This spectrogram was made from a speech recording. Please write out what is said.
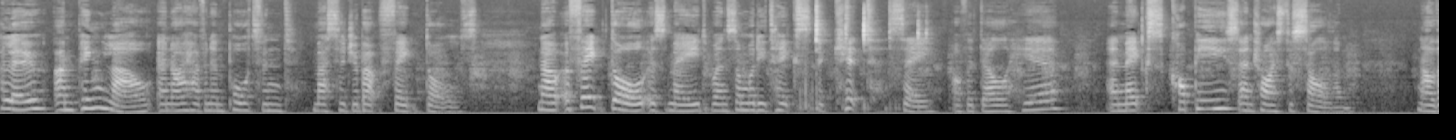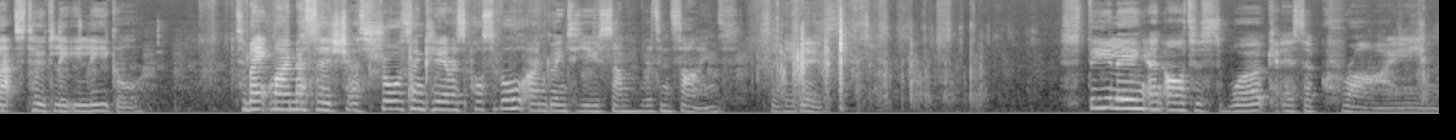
Hello, I'm Ping Lau and I have an important message about fake dolls. Now, a fake doll is made when somebody takes a kit, say, of a doll here and makes copies and tries to sell them. Now, that's totally illegal. To make my message as short and clear as possible, I'm going to use some written signs. So here goes. Stealing an artist's work is a crime.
